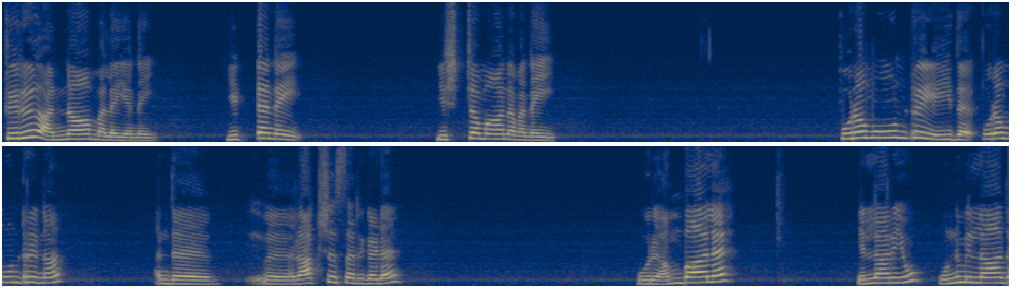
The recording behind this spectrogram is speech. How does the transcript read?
திரு அண்ணாமலையனை. இட்டனை இஷ்டமானவனை. புறமூன்று எய்த புறமூன்றுனா அந்த ராட்சசர்களை ஒரு அம்பால எல்லாரையும் ஒண்ணுமில்லாத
